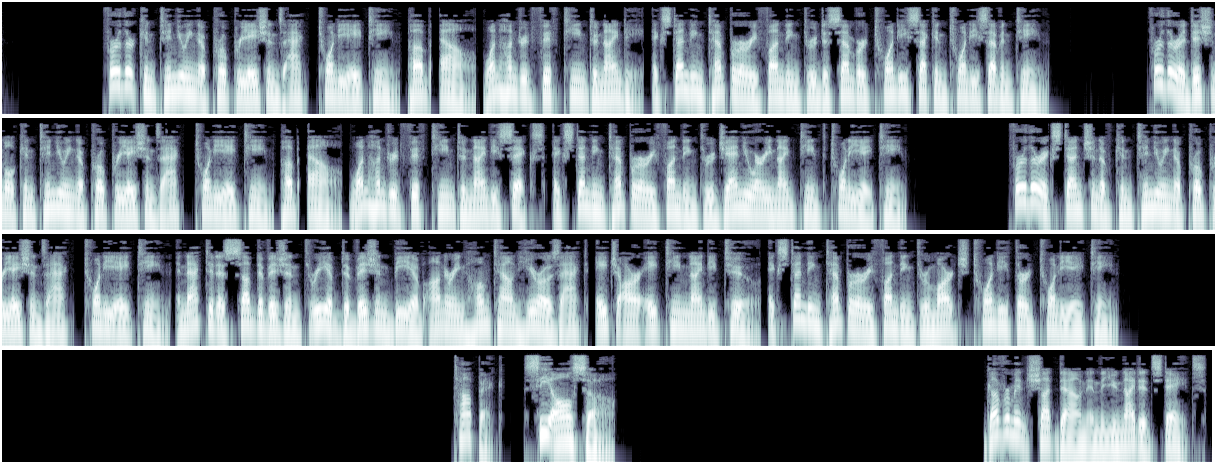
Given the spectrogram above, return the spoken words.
Further Continuing Appropriations Act, 2018 Pub. L. 115-90, extending temporary funding through December 22, 2017. Further Additional Continuing Appropriations Act, 2018 Pub. L. 115-96, extending temporary funding through January 19, 2018. Further extension of Continuing Appropriations Act, 2018 enacted as Subdivision 3 of Division B of Honoring Hometown Heroes Act, H.R. 1892, extending temporary funding through March 23, 2018. See also. Government shutdown in the United States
